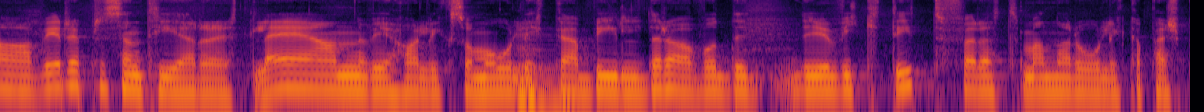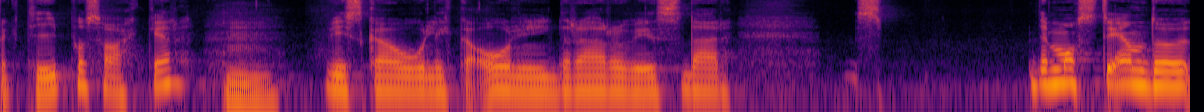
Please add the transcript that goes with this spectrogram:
Ja, vi representerar ett län, vi har liksom olika mm. bilder av, och det, det, är ju viktigt för att man har olika perspektiv på saker. Mm. Vi ska ha olika åldrar och vi är sådär. Det måste ju ändå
